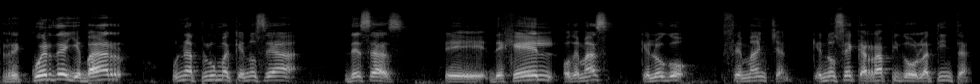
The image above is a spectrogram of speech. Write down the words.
Recuerde llevar una pluma que no sea de esas eh, de gel o demás, que luego se manchan, que no seca rápido la tinta,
